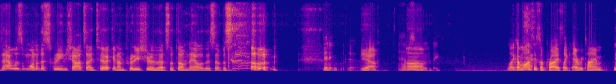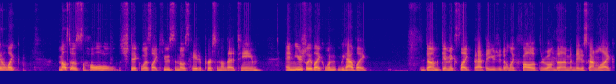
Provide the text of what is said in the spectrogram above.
that was one of the screenshots I took, and I'm pretty sure that's the thumbnail of this episode. Fitting, yeah. absolutely. Um, like I'm honestly surprised. Like every time, you know, like Melto's whole shtick was like he was the most hated person on that team, and usually like when we have like dumb gimmicks like that, they usually don't like follow through on them, and they just kind of like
